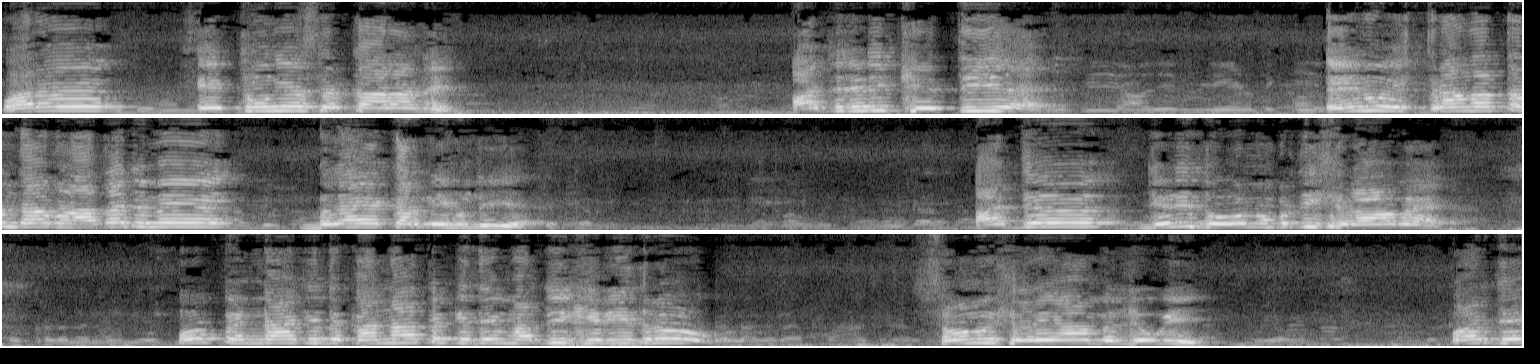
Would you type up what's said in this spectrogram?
ਪਰ ਇੱਥੋਂ ਦੀਆਂ ਸਰਕਾਰਾਂ ਨੇ ਅੱਜ ਜਿਹੜੀ ਖੇਤੀ ਹੈ ਇਹਨੂੰ ਇਸ ਤਰ੍ਹਾਂ ਦਾ ਧੰਦਾ ਬਣਾਤਾ ਜਿਵੇਂ ਬਲੈਕ ਕਰਨੀ ਹੁੰਦੀ ਹੈ। ਅੱਜ ਜਿਹੜੀ 2 ਨੰਬਰ ਦੀ ਸ਼ਰਾਬ ਹੈ, ਉਹ ਪਿੰਡਾਂ 'ਚ ਦੁਕਾਨਾਂ ਤੇ ਕਿਤੇ ਮਰਜ਼ੀ ਖਰੀਦ ਲਓ ਸੋਨੂੰ ਸ਼ਰੇਆਮ ਮਿਲ ਜੂਗੀ। ਪਰ ਜੇ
